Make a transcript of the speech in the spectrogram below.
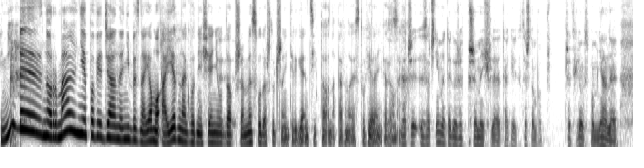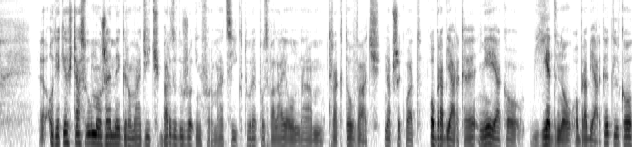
niby normalnie powiedziane, niby znajomo, a jednak w odniesieniu do przemysłu, do sztucznej inteligencji to na pewno jest tu wiele niewiadomych. Znaczy, zacznijmy od tego, że w przemyśle, tak jak zresztą przed chwilą wspomniane, od jakiegoś czasu możemy gromadzić bardzo dużo informacji, które pozwalają nam traktować na przykład obrabiarkę nie jako jedną obrabiarkę, tylko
